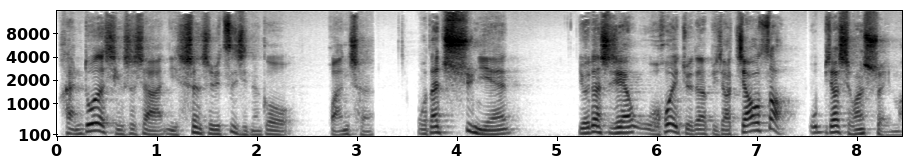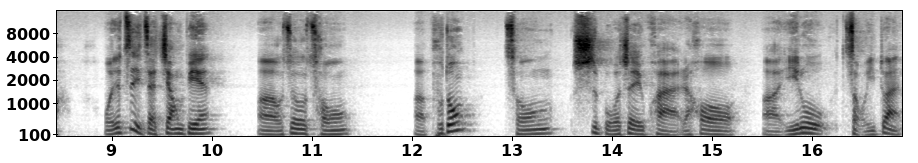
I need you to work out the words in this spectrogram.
很多的形式下，你甚至于自己能够完成。我在去年有一段时间，我会觉得比较焦躁，我比较喜欢水嘛，我就自己在江边，呃，我就从呃浦东从世博这一块，然后啊、呃一路走一段，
